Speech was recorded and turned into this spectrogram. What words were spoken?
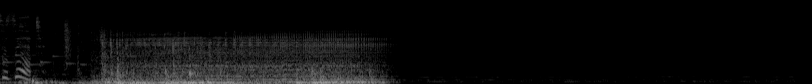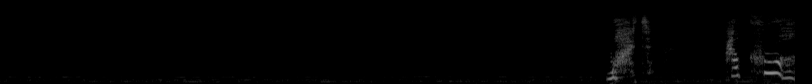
This is it. What? How cruel!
